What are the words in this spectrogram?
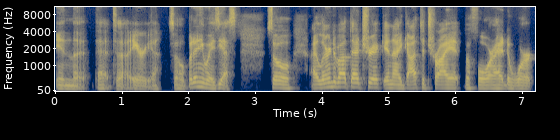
in the that uh, area. So, but anyways, yes. So I learned about that trick and I got to try it before I had to work,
